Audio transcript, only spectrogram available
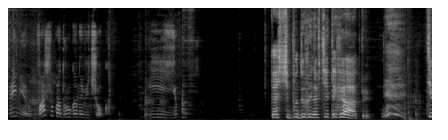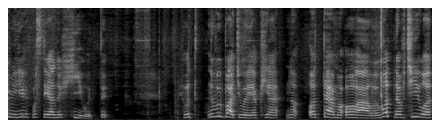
К примеру, ваша подруга новичок. Ю- Краще подруги навчити грати, чим їх постійно хілити. От, ну ви бачили, як я на от тема орала. От навчила,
